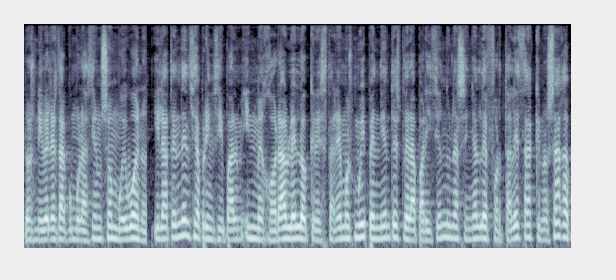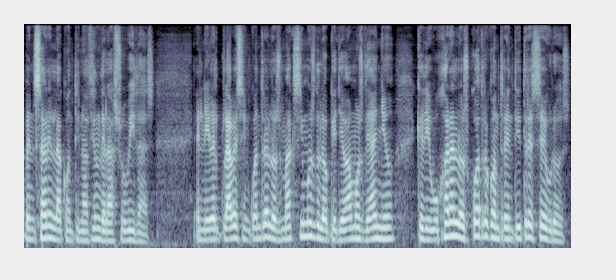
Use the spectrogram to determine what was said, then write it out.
Los niveles de acumulación son muy buenos y la tendencia principal inmejorable, lo que estaremos muy pendientes de la aparición de una señal de fortaleza que nos haga pensar en la continuación de las subidas. El nivel clave se encuentra en los máximos de lo que llevamos de año, que dibujaran los 4,33 euros.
